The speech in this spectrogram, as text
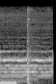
Oh.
